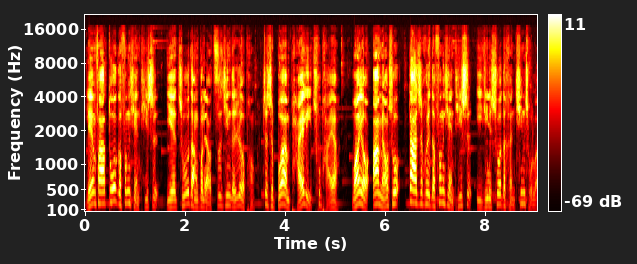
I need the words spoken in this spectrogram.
连发多个风险提示也阻挡不了资金的热捧，这是不按牌理出牌啊。”网友阿苗说：“大智慧的风险提示已经说得很清楚了，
